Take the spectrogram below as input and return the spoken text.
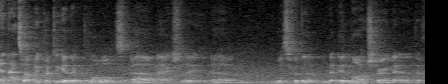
and that's when we put together pools, um, actually, um, was for the, it launched during the,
